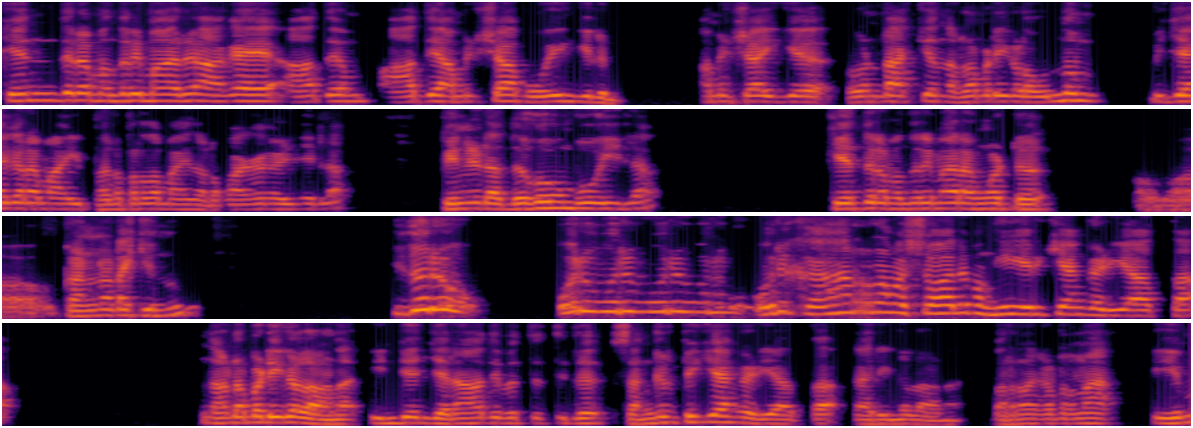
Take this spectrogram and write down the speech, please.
കേന്ദ്രമന്ത്രിമാര് ആകെ ആദ്യം ആദ്യം അമിത്ഷാ പോയെങ്കിലും അമിത്ഷായ്ക്ക് ഉണ്ടാക്കിയ നടപടികളൊന്നും വിജയകരമായി ഫലപ്രദമായി നടപ്പാക്കാൻ കഴിഞ്ഞില്ല. പിന്നീട് അദ്ദേഹവും പോയില്ല. കേന്ദ്രമന്ത്രിമാർ അങ്ങോട്ട് കണ്ണടയ്ക്കുന്നു. ഇതൊരു ഒരു ഒരു ഒരു ഒരു ഒരു കാരണവശാലും അംഗീകരിക്കാൻ കഴിയാത്ത നടപടികളാണ് ഇന്ത്യൻ ജനാധിപത്യത്തിൽ സങ്കല്പിക്കാൻ കഴിയാത്ത കാര്യങ്ങളാണ് ഭരണഘടനയും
